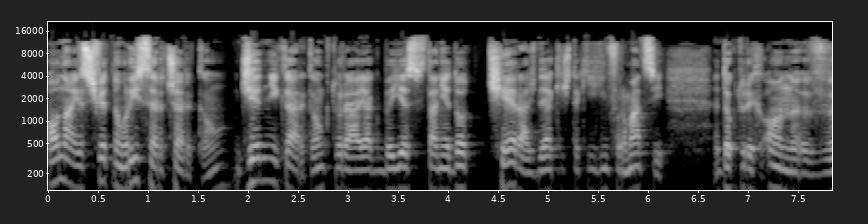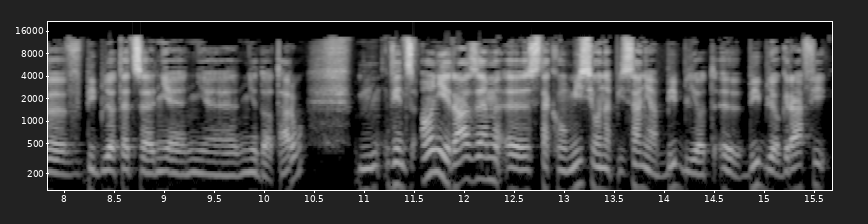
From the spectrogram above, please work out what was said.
ona jest świetną researcherką, dziennikarką, która jakby jest w stanie docierać do jakichś takich informacji, do których on w, w bibliotece nie, nie, nie dotarł. Mm, więc oni razem e, z taką misją napisania bibliot, e, bibliografii,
